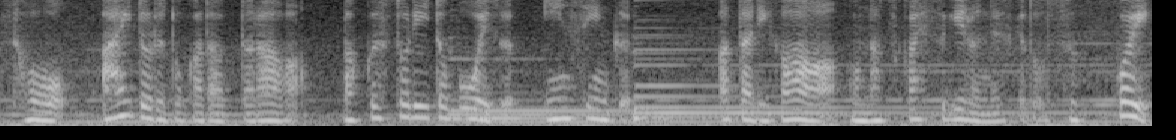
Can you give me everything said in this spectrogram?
そうアイドルとかだったらバックストリートボーイズ InSync あたりがもう懐かしすぎるんですけどすっごい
